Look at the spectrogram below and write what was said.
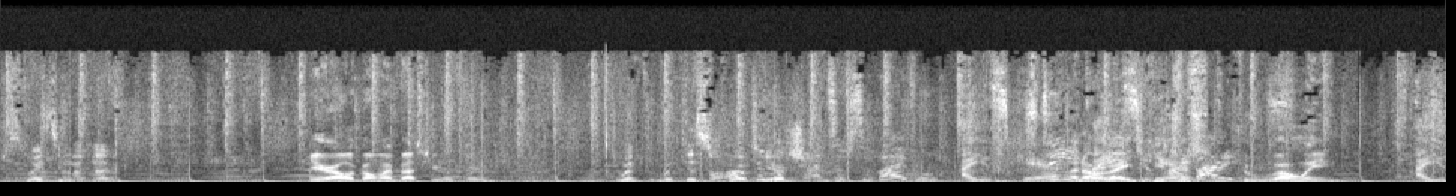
Just wasting my time Here, I'll go my best hero for you. with with this scrub here. chance of survival. Are you scared? I know, right? He's just throwing. Are you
